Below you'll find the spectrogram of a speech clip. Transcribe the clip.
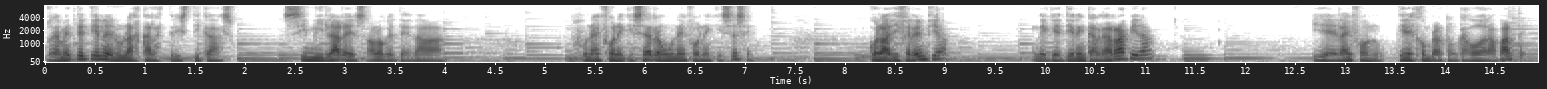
realmente tienen unas características similares a lo que te da un iPhone XR o un iPhone XS. Con la diferencia de que tienen carga rápida y el iPhone tienes que comprarte un cargador aparte.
